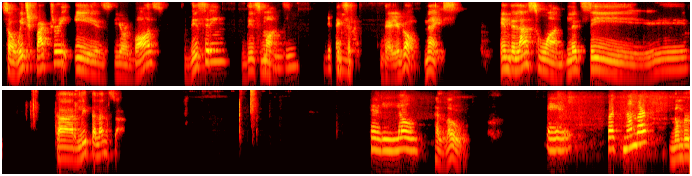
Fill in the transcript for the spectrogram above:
So which factory is your boss visiting this month? This morning. Excellent. There you go. Nice. And the last one, let's see. Carlita Lanza. Hello. Hello. Uh, what number? Number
